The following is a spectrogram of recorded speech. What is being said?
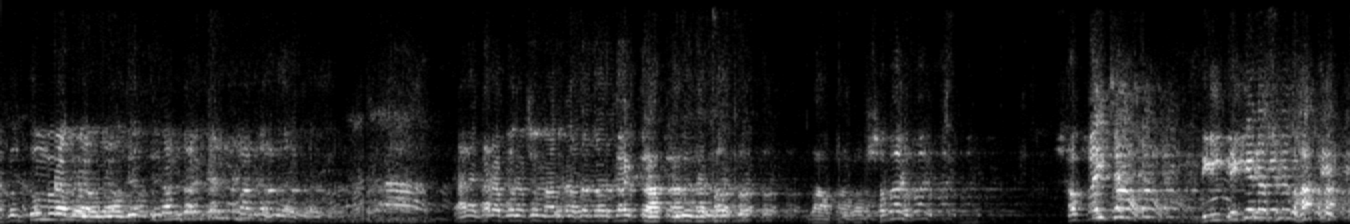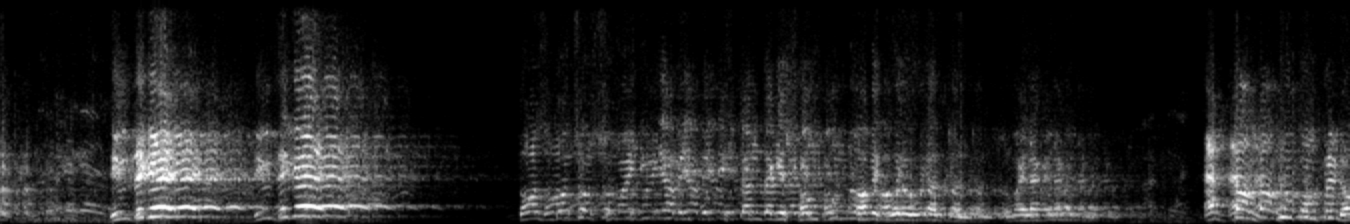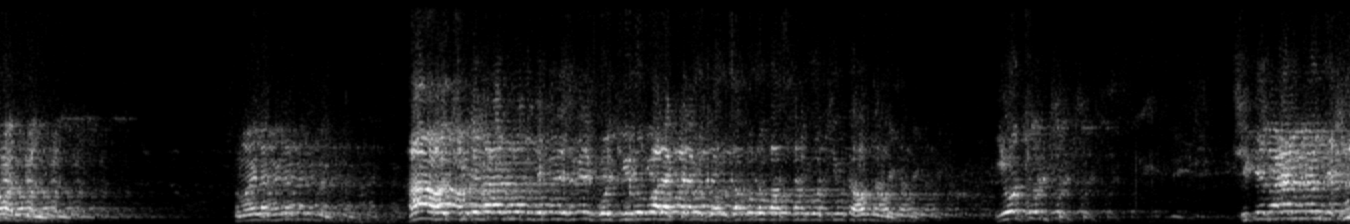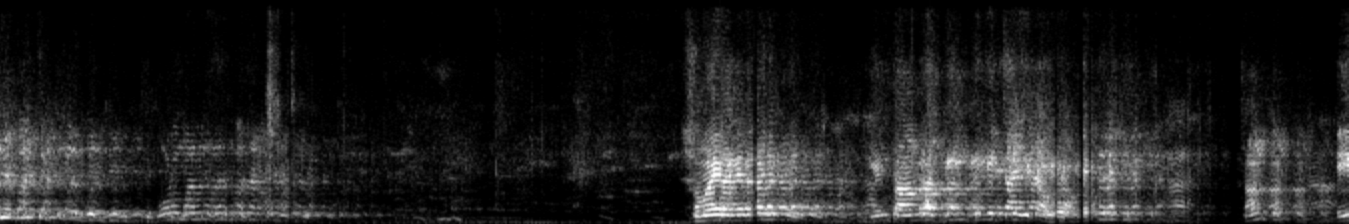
এখন তোমরা বলো মদের দোকান দরকার না মাদ্রাসা দরকার? কারা কারা বলছো মাদ্রাসা দরকার একটু হাত তুলে দেখাও তো। বাপ, সবাই। সবাই চাও, দিল থেকে না শুধু হাত? দিল থেকে দিল থেকে। দশ বছর সময় দিতে হবে, এই প্রতিষ্ঠানটাকে সম্পূর্ণ হবে গড়ে ওঠার জন্য। সময় লাগবে না? একদম ফুল কমপ্লিট হওয়ার জন্য। সময় লাগবে? হ্যাঁ ওই ছিটে বেড়ার মতো যেখানে সেখানে গজিয়ে দেবো আর একটা করে জলসা করব, বাস শুরু করছি ওটা হবে না ইও চলছে। ছিটে বেড়ার মতো যেখানে পাচ্ছে একটা করে গজিয়ে দিচ্ছে, বড় মাদ্রাসার পাশে সময় লাগে না লাগবে? কিন্তু আমরা দিন থেকে চাই এটা হোক। এই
